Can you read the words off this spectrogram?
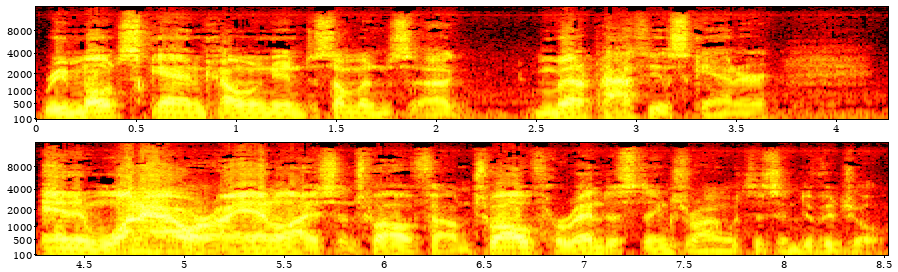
remote scan coming into someone's uh, metapathia scanner, and in one hour I analyzed and 12, found 12 horrendous things wrong with this individual.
